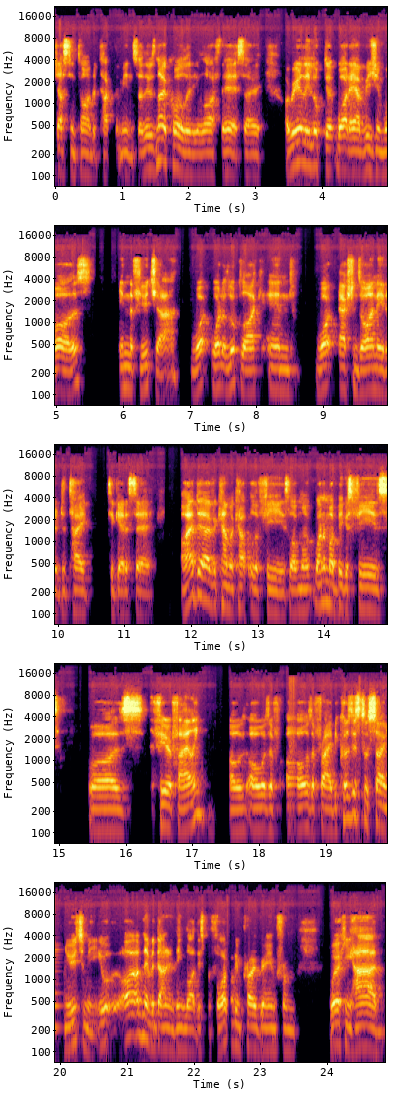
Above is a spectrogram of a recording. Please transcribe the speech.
just in time to tuck them in. So there was no quality of life there. So I really looked at what our vision was in the future, what what it looked like, and what actions I needed to take to get us there. I had to overcome a couple of fears. Like my, one of my biggest fears was fear of failing. I was, I was, I was afraid because this was so new to me. It, I've never done anything like this before. I've been programmed from working hard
